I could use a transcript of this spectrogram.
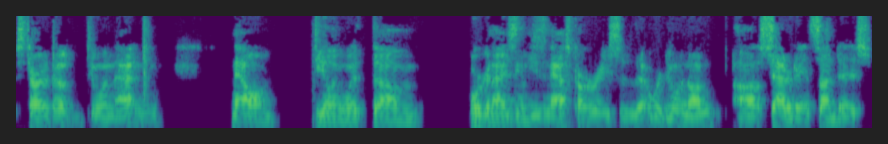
started out doing that, and now I'm dealing with um, organizing these NASCAR races that we're doing on uh, Saturday and Sundays.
